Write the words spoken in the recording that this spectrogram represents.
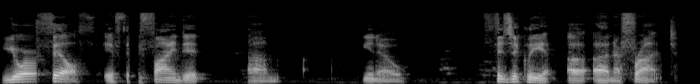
your filth if they find it, um, you know, physically uh, an affront.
